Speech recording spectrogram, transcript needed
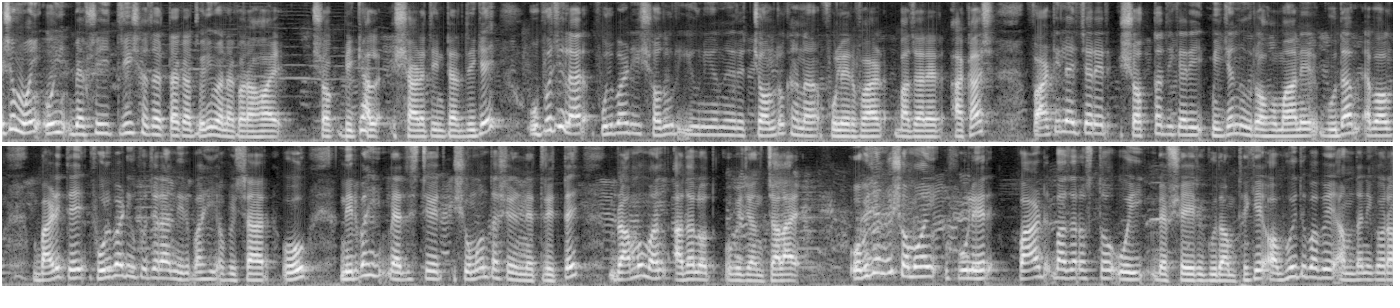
এ সময় ওই ব্যবসায়ী ত্রিশ হাজার টাকা জরিমানা করা হয়। সক বিকাল সাড়ে তিনটার দিকে উপজেলার ফুলবাড়ি সদর ইউনিয়নের চন্দ্রখানা ফুলের ভাড় বাজারের আকাশ, ফার্টিলাইজারের সত্ত্বাধিকারী মিজানুর রহমানের গুদাম এবং বাড়িতে ফুলবাড়ি উপজেলা নির্বাহী অফিসার ও নির্বাহী ম্যাজিস্ট্রেট সুমন দাসের নেতৃত্বে ভ্রাম্যমাণ আদালত অভিযান চালায়। অভিযানের সময় ফুলের পাট বাজারস্থ ওই ব্যবসায়ীর গুদাম থেকে অবৈধভাবে আমদানি করা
